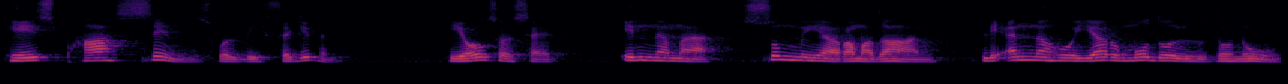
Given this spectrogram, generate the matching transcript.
his past sins will be forgiven. He also said, إنما سمي رمضان لأنه يرمض الذنوب.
